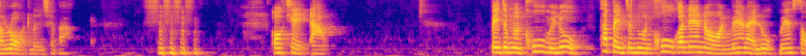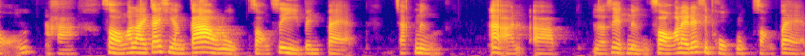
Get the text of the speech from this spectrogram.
ตลอดเลยใช่ปะโอเคเอาเป็นจำนวนคู่ไหมลูก ถ้าเป็นจำนวนคู่ก็แน่นอนแม่อะไรลูกแม่สองนะคะ สองอะไรใกล้เคียงเก้าลูกสองสี่เป็นแปดชักหนึ่งอ่าอ่าเหลือเศษหนึ่งสองอะไรได้สิบหกลูกสองแปด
